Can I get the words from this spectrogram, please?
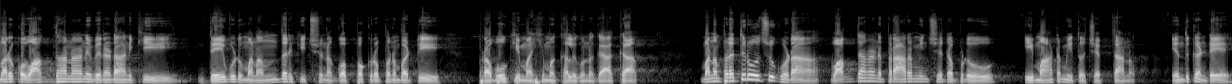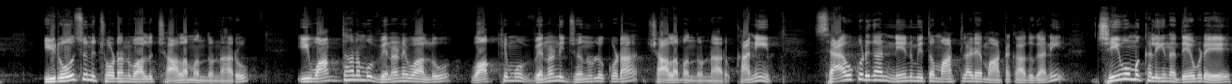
మరొక వాగ్దానాన్ని వినడానికి దేవుడు మనందరికి ఇచ్చిన గొప్ప కృపను బట్టి ప్రభుకి మహిమ కలుగునుగాక. మనం ప్రతిరోజు కూడా వాగ్దానాన్ని ప్రారంభించేటప్పుడు ఈ మాట మీతో చెప్తాను. ఎందుకంటే ఈ రోజును చూడని వాళ్ళు చాలామంది ఉన్నారు. ఈ వాగ్దానము వినని వాళ్ళు వాక్యము వినని జనులు కూడా చాలామంది ఉన్నారు. కానీ సేవకుడిగా నేను మీతో మాట్లాడే మాట కాదు కానీ జీవము కలిగిన దేవుడే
